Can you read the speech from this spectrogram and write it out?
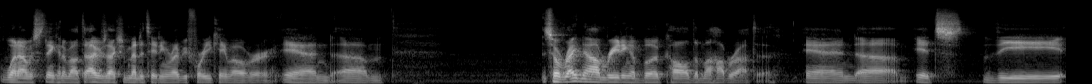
when I was thinking about that. I was actually meditating right before you came over, and um, so right now I'm reading a book called the Mahabharata, and um, it's the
